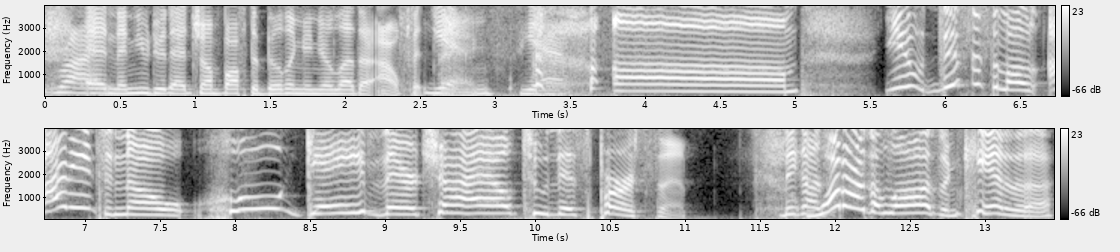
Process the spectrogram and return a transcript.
Right, right. and then you do that jump off the building in your leather outfit thing. yes, yes. Um, you. This is the most. I need to know who gave their child to this person. Because what are the laws in Canada?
